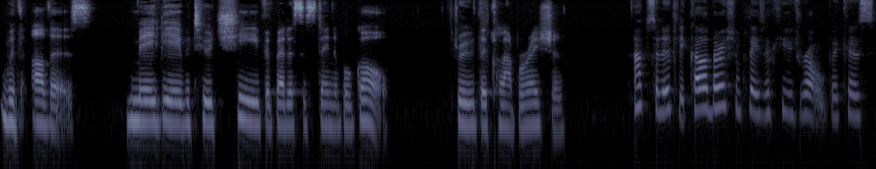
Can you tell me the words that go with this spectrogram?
with others, may be able to achieve a better sustainable goal through the collaboration? Absolutely. Collaboration plays a huge role because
